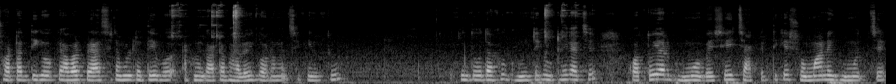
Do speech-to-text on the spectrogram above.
ছটার দিকে ওকে আবার প্যারাসিটামলটা দেবো। এখন গাটা ভালোই গরম আছে কিন্তু। কিন্তু ও দেখো ঘুম থেকে উঠে গেছে। কতই আর ঘুমোবে? সেই চারটের দিকে সমানে ঘুমোচ্ছে।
